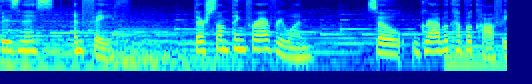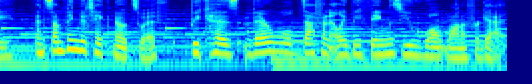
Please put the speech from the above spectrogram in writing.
business, and faith. There's something for everyone. So grab a cup of coffee and something to take notes with because there will definitely be things you won't want to forget.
